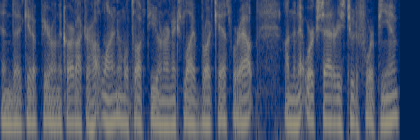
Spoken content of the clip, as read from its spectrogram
and uh, get up here on the Car Doctor hotline, and we'll talk to you on our next live broadcast. We're out on the network Saturdays, 2 to 4 p.m.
